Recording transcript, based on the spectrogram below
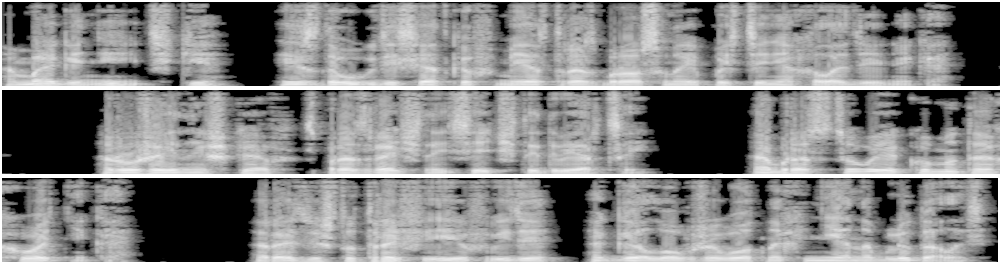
магнитики из двух десятков мест, разбросанные по стене холодильника, ружейный шкаф с прозрачной сетчатой дверцей, образцовая комната охотника. Разве что трофеев в виде голов животных не наблюдалось.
